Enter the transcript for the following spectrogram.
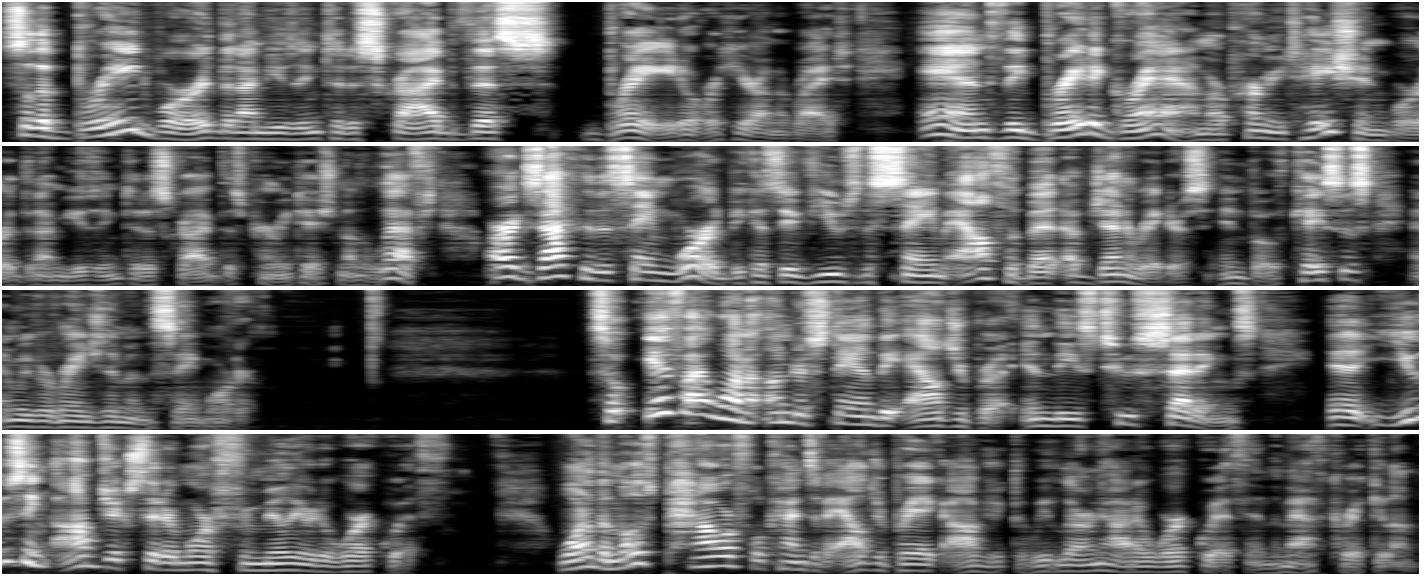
So the braid word that I'm using to describe this braid over here on the right, and the braidogram or permutation word that I'm using to describe this permutation on the left are exactly the same word because we've used the same alphabet of generators in both cases, and we've arranged them in the same order. So if I want to understand the algebra in these two settings, uh, using objects that are more familiar to work with, one of the most powerful kinds of algebraic object that we learn how to work with in the math curriculum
